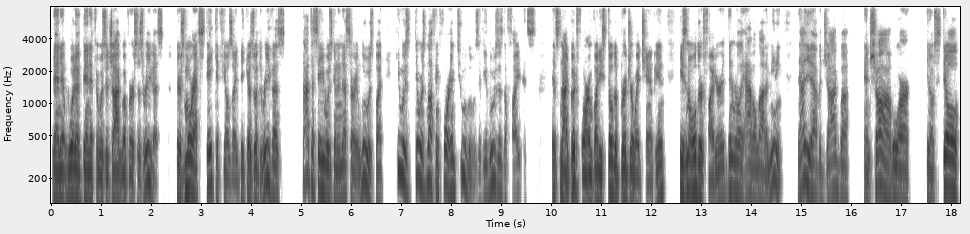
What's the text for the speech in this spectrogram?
than it would have been if it was Ajagba versus Rivas. There's more at stake, it feels like, because with Rivas, not to say he was going to necessarily lose, but he was there was nothing for him to lose. If he loses the fight, it's it's not good for him, but he's still the Bridgerweight champion. He's an older fighter. It didn't really have a lot of meaning. Now you have Ajagba and Shaw who are, you know, still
